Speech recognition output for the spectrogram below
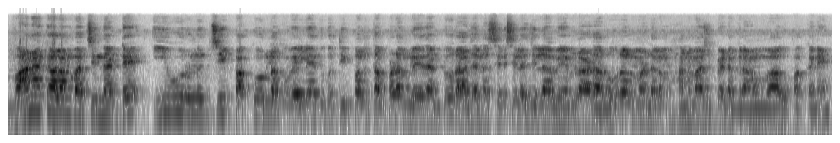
వానాకాలం వచ్చిందంటే ఈ ఊరు నుంచి పక్కూర్లకు వెళ్ళేందుకు తిప్పలు తప్పడం లేదంటూ రాజన్న సిరిసిల్ల జిల్లా వేములాడ రూరల్ మండలం హనుమాజిపేట గ్రామం వాగు పక్కనే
